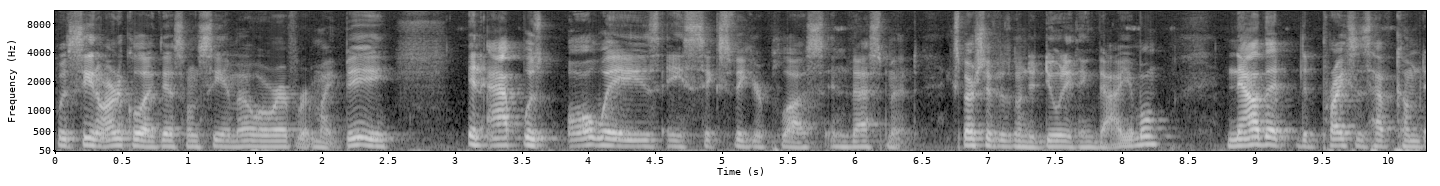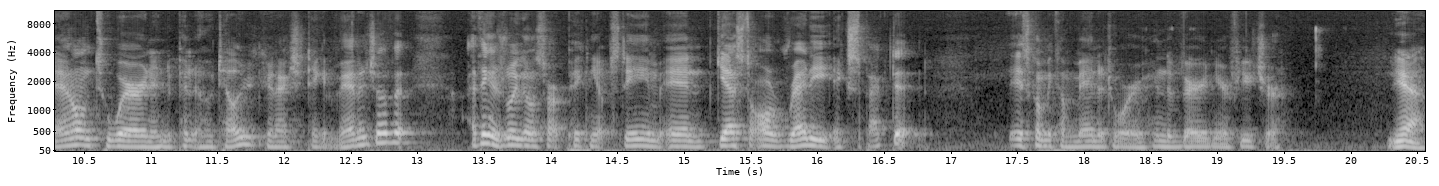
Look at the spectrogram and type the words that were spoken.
would see an article like this on CMO or wherever it might be, an app was always a six-figure plus investment, especially if it was going to do anything valuable. Now that the prices have come down to where an independent hotel you can actually take advantage of it, I think it's really going to start picking up steam, and guests already expect it. It's going to become mandatory in the very near future. Yeah,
